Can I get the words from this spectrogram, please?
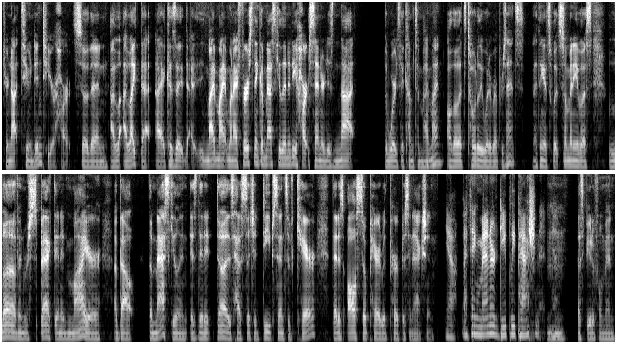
If you're not tuned into your heart. So then i, I like that. Because my, my when i first think of masculinity heart centered is not the words that come to my mind although that's totally what it represents. And i think that's what so many of us love and respect and admire about the masculine is that it does have such a deep sense of care that is also paired with purpose and action. Yeah, I think men are deeply passionate. Mm-hmm. Yeah. That's beautiful, man.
